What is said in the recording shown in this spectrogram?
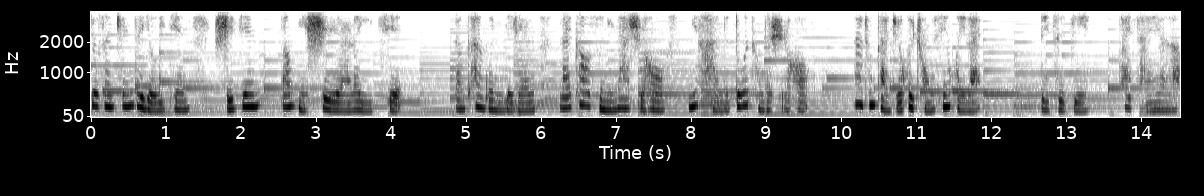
就算真的有一天，时间帮你释然了一切。”当看过你的人来告诉你那时候你喊得多疼的时候，那种感觉会重新回来，对自己太残忍了。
